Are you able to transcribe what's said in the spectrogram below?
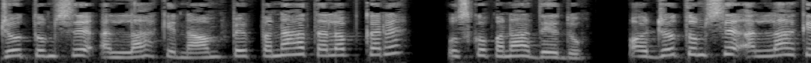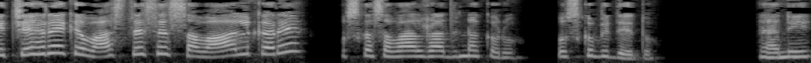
جو تم سے اللہ کے نام پہ پناہ طلب کرے، اس کو پناہ دے دو۔ اور جو تم سے اللہ کے چہرے کے واسطے سے سوال کرے، اس کا سوال رد نہ کرو، اس کو بھی دے دو۔ یعنی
